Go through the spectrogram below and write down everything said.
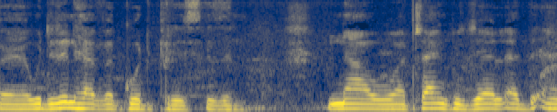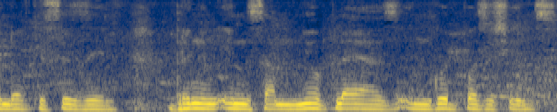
Uh, we didn't have a good pre-season. Now we are trying to gel at the end of the season, bringing in some new players in good positions.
